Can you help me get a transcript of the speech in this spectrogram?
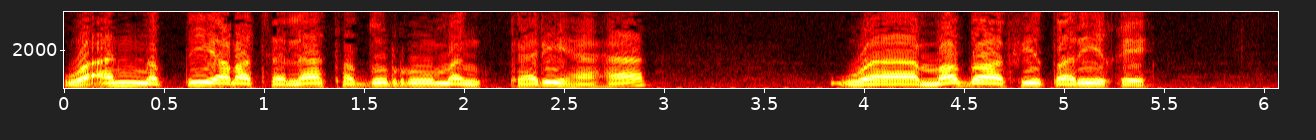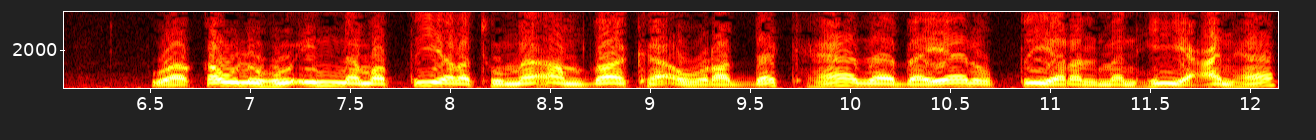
وأن الطيرة لا تضر من كرهها ومضى في طريقه. وقوله إنما الطيرة ما أمضاك أو ردك هذا بيان الطيرة المنهي عنها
